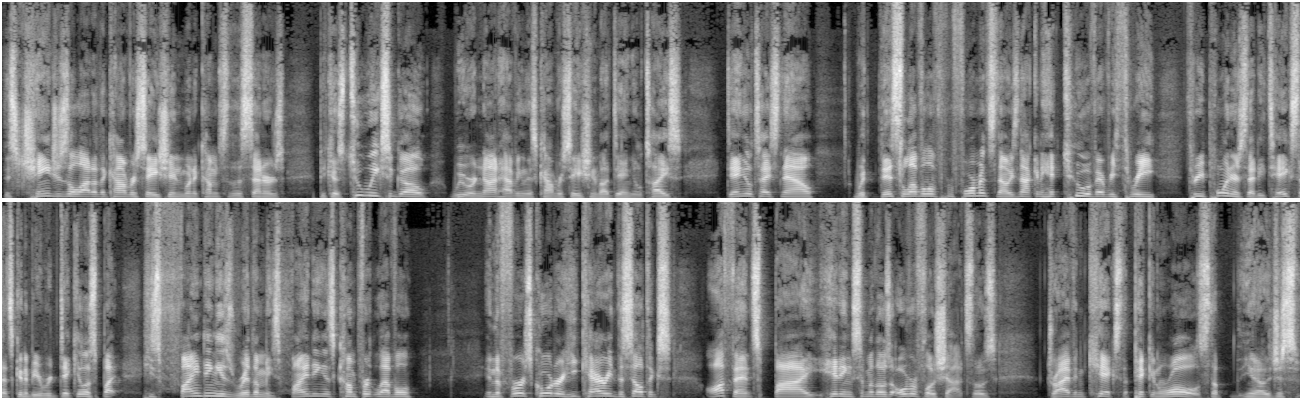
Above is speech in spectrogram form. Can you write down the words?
This changes a lot of the conversation when it comes to the centers because two weeks ago, we were not having this conversation about Daniel Theis. Daniel Theis now with this level of performance, now he's not going to hit two of every three three pointers that he takes. That's going to be ridiculous, but he's finding his rhythm, he's finding his comfort level. In the first quarter, he carried the Celtics offense by hitting some of those overflow shots, those driving kicks, the pick and rolls, the you know, just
